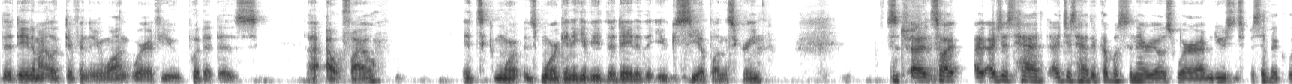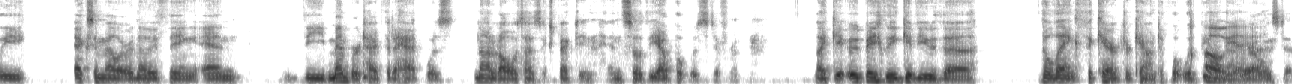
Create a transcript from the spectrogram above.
the data might look different than you want. Where if you put it as uh, out file, it's more it's more going to give you the data that you see up on the screen. Uh, so I, I just had I just had a couple of scenarios where I'm using specifically XML or another thing, and the member type that I had was not at all what I was expecting, and so the output was different. Like it would basically give you the the length, the character count of what would be oh, yeah, yeah. instead.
